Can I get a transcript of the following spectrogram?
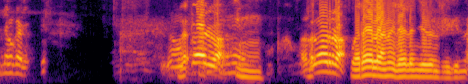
നമുക്കറിയാം നൂറ്റാറ് രൂപ. ലേലം ചെയ്തുകൊണ്ടിരിക്കുന്നത്.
